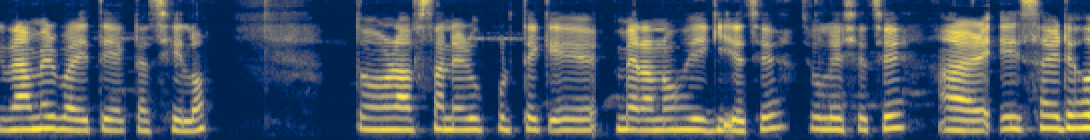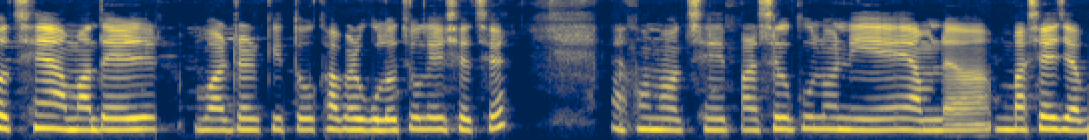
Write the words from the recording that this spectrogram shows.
গ্রামের বাড়িতে একটা ছিল। তো রাফসানের উপর থেকে বেড়ানো হয়ে গিয়েছে, চলে এসেছে। আর এই সাইডে হচ্ছে আমাদের অর্ডারকৃত খাবারগুলো চলে এসেছে। এখন হচ্ছে পার্সেলগুলো নিয়ে আমরা বাসায় যাব।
